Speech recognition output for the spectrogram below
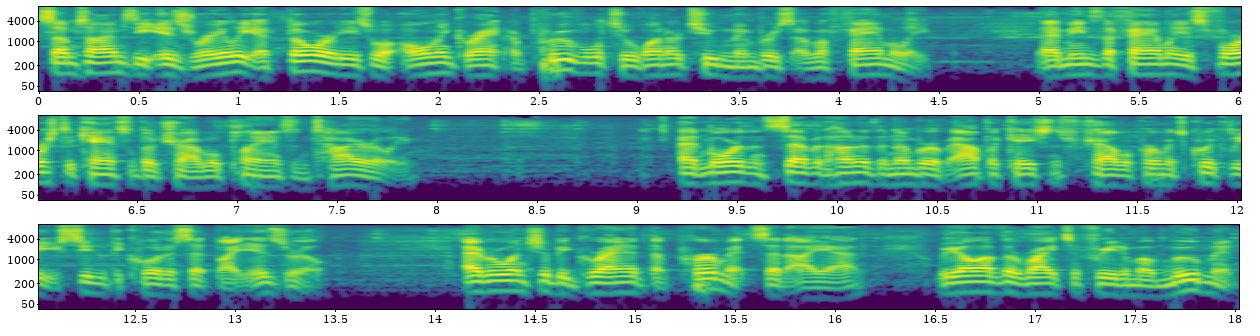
Sometimes the Israeli authorities will only grant approval to one or two members of a family. That means the family is forced to cancel their travel plans entirely. At more than 700, the number of applications for travel permits quickly exceeded the quota set by Israel. Everyone should be granted the permit, said Ayad. We all have the right to freedom of movement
